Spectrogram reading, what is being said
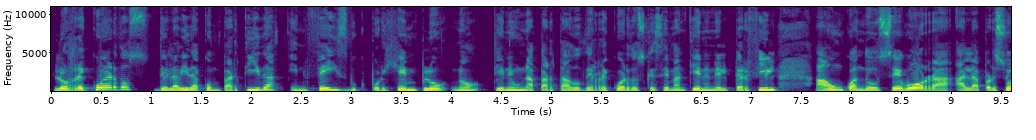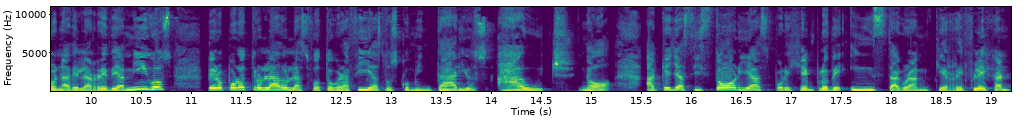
los recuerdos de la vida compartida en Facebook, por ejemplo, ¿no? Tiene un apartado de recuerdos que se mantiene en el perfil, aun cuando se borra a la persona de la red de amigos, pero por otro lado, las fotografías, los comentarios, ouch, ¿no? Aquellas historias, por ejemplo, de Instagram que reflejan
